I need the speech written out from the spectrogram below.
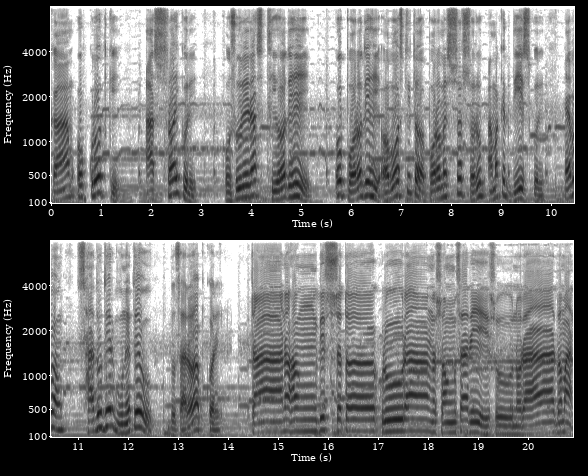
কাম ও ক্রোধকে আশ্রয় করে অসুরেরা স্থির দেহে ও পরদেহে অবস্থিত পরমেশ্বর স্বরূপ আমাকে দেশ করে এবং সাধুদের গুণেতেও দোষারোপ করে। তানহং দৃশ্যত ক্রূরান সংসারেষু নরাধমান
